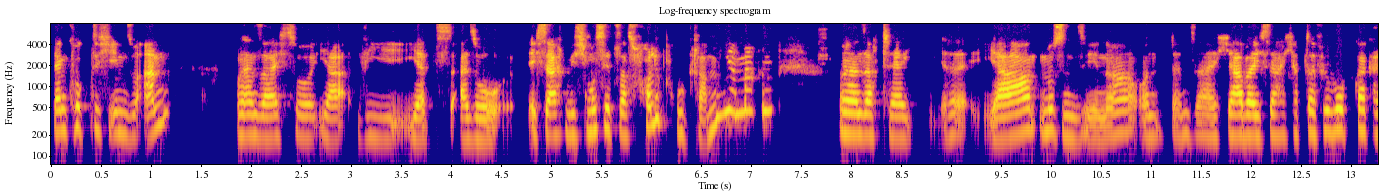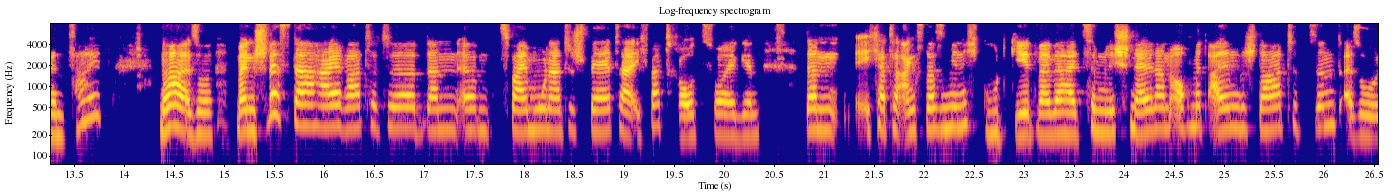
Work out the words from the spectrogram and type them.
dann guckte ich ihn so an und dann sage ich so, ja, wie jetzt? Also ich sage, ich muss jetzt das volle Programm hier machen. Und dann sagt er, äh, ja, müssen Sie, ne? Und dann sage ich, ja, aber ich sage, ich habe dafür überhaupt gar keine Zeit. Na, also meine Schwester heiratete dann ähm, zwei Monate später. Ich war Trauzeugin. Dann, ich hatte Angst, dass es mir nicht gut geht, weil wir halt ziemlich schnell dann auch mit allem gestartet sind, also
